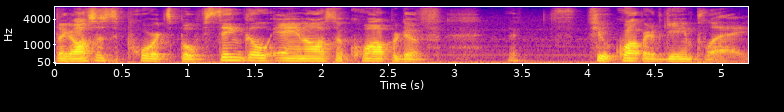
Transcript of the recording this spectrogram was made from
like also supports both single and also cooperative feel cooperative gameplay.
